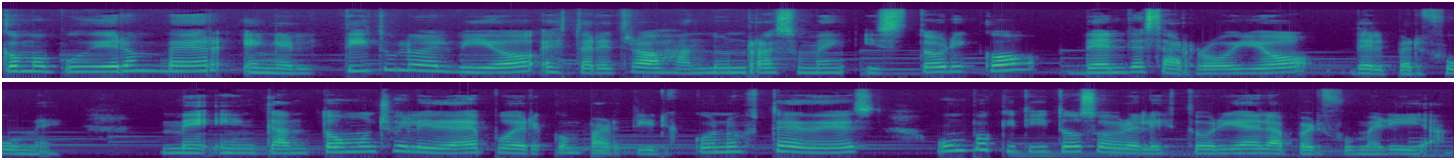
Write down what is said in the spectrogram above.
Como pudieron ver en el título del video, estaré trabajando un resumen histórico del desarrollo del perfume. Me encantó mucho la idea de poder compartir con ustedes un poquitito sobre la historia de la perfumería,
